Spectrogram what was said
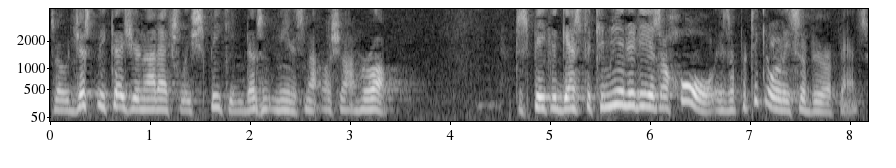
So just because you're not actually speaking doesn't mean it's not Lashon Hara. To speak against a community as a whole is a particularly severe offense.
